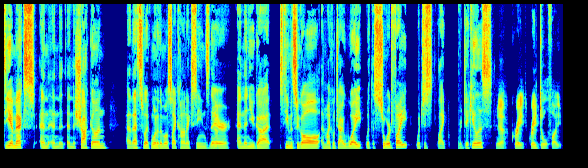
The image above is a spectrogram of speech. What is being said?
DMX and and the, and the shotgun. Uh, that's like one of the most iconic scenes there. And then you got Steven Seagal and Michael Jai White with the sword fight, which is like ridiculous. Yeah, great, great duel fight.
